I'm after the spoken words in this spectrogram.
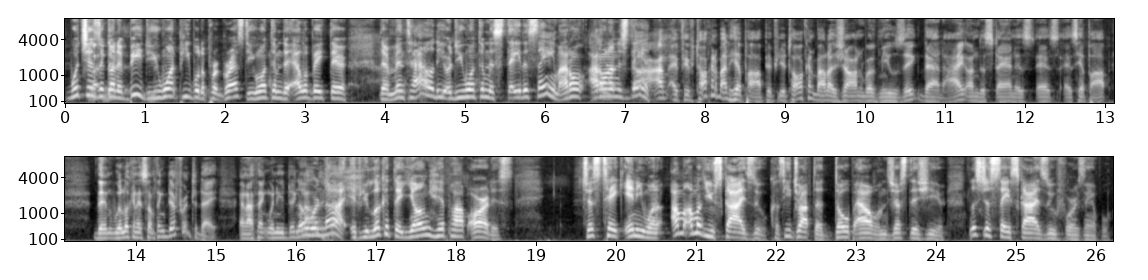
which is it going to be? Do you want people to progress? Do you want them to elevate their their mentality, or do you want them to stay the same? I don't I don't would- understand. I'm, if you're talking about hip hop, if you're talking about a genre of music that I understand as as, as hip hop, then we're looking at something different today. And I think we need to. No, we're not. that. If you look at the young hip hop artists, just take anyone. I'm, I'm gonna use Skyzoo because he dropped a dope album just this year. Let's just say Skyzoo for example.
